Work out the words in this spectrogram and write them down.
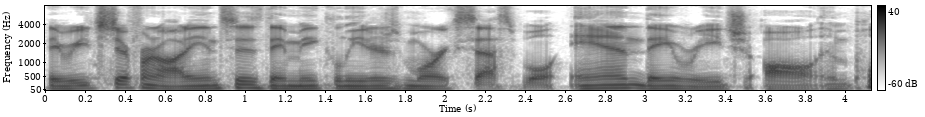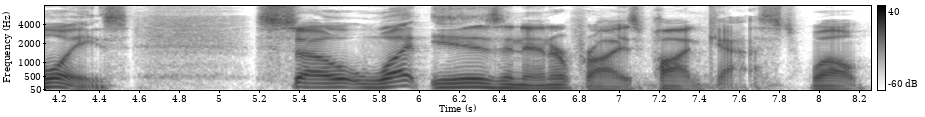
They reach different audiences, they make leaders more accessible, and they reach all employees. So, what is an enterprise podcast? Well,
